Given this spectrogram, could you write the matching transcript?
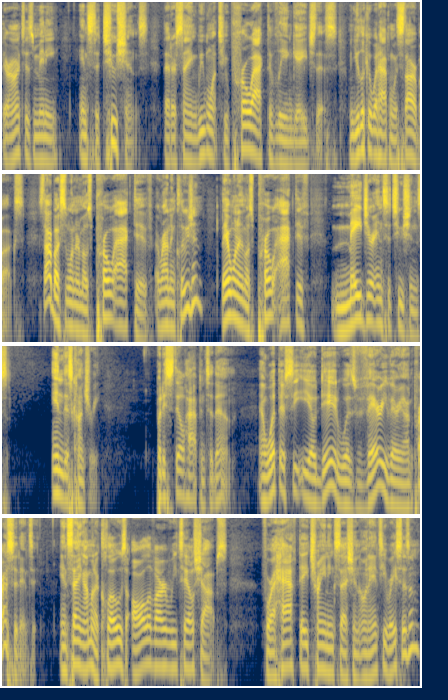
There aren't as many institutions that are saying we want to proactively engage this. When you look at what happened with Starbucks, Starbucks is one of the most proactive around inclusion. They're one of the most proactive major institutions in this country. But it still happened to them. And what their CEO did was very, very unprecedented in saying, I'm going to close all of our retail shops for a half day training session on anti racism.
